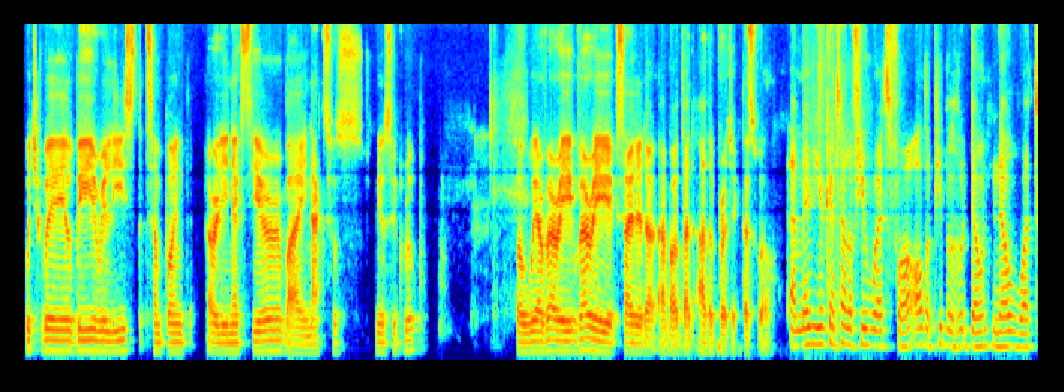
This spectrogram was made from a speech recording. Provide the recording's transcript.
which will be released at some point early next year by Naxos Music Group. So we are very, very excited about that other project as well. Uh, maybe you can tell a few words for all the people who don't know what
